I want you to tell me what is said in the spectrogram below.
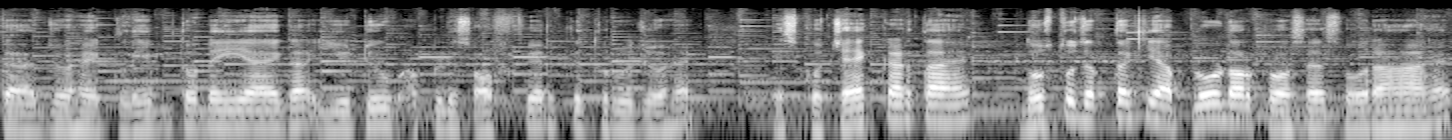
का जो है क्लेम तो नहीं आएगा। यूट्यूब अपने सॉफ्टवेयर के थ्रू जो है इसको चेक करता है। दोस्तों, जब तक ये अपलोड और प्रोसेस हो रहा है,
